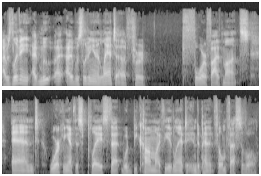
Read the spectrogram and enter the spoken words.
I was living. I moved. I, I was living in Atlanta for four or five months and working at this place that would become like the Atlanta Independent Film Festival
